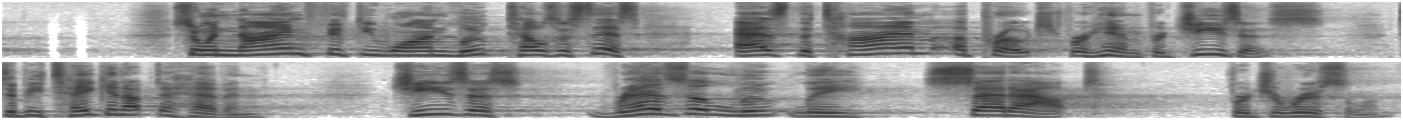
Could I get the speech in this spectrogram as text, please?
So in 951, Luke tells us this as the time approached for him, for Jesus, to be taken up to heaven, Jesus resolutely set out for Jerusalem.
